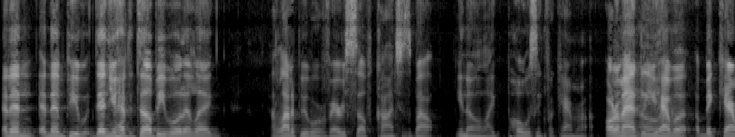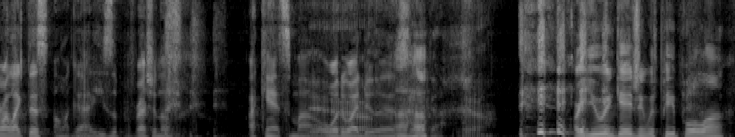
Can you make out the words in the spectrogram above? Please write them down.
and then and then people, then you have to tell people that like a lot of people are very self conscious about you know like posing for camera. Automatically, you have a, a big camera like this. Oh my god, he's a professional. I can't smile. What do I do? Uh-huh. like, Yeah. Are you engaging with people a lot?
